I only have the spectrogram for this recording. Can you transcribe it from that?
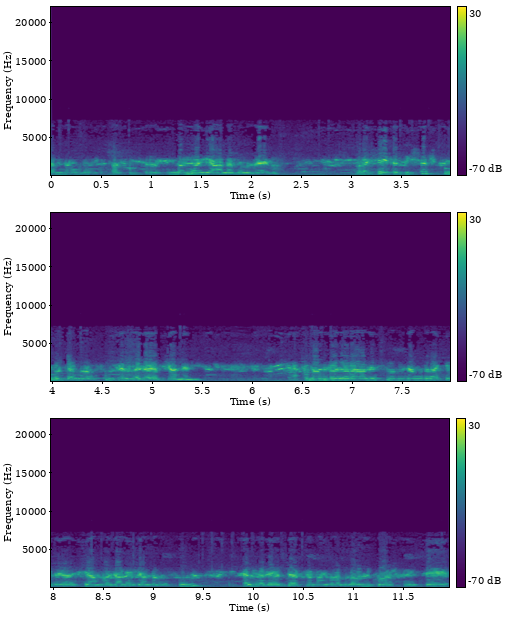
আমার কেন এখন আমরা যারা আলিস নদী আমরা জানি যে আল্লাহ রসুল এলমে গায়ব শরীফে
